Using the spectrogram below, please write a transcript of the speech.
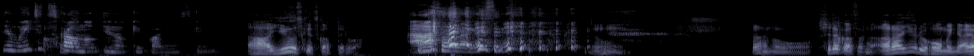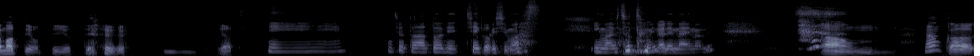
でもいつ使うのっていうのは結構ありますけど。ああ、ゆうすけ使ってるわ。ああ、そうなんですね。うん。あの、白川さんがあらゆる方面に謝ってよって言ってるやつ。へえ。ちょっと後でチェックします。今ちょっと見られないので。あうん。なんか、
